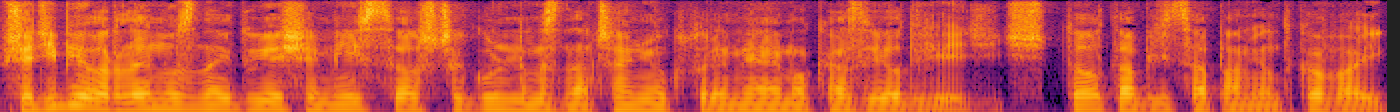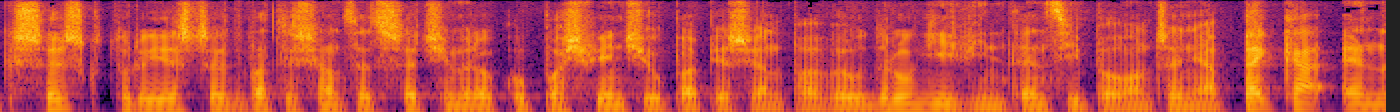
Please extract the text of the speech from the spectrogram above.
W siedzibie Orlenu znajduje się miejsce o szczególnym znaczeniu, które miałem okazję odwiedzić. To tablica pamiątkowa i krzyż, który jeszcze w 2003 roku poświęcił papież Jan Paweł II w intencji połączenia PKN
